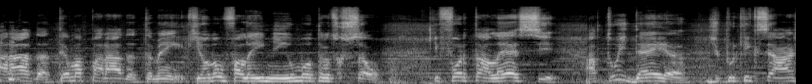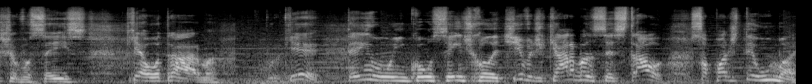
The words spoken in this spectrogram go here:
sabe. parada, tem uma parada também que eu não falei em nenhuma outra discussão que fortalece a tua ideia de por que, que você acha vocês que é outra arma. Porque tem um inconsciente coletivo de que a arma ancestral só pode ter uma,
